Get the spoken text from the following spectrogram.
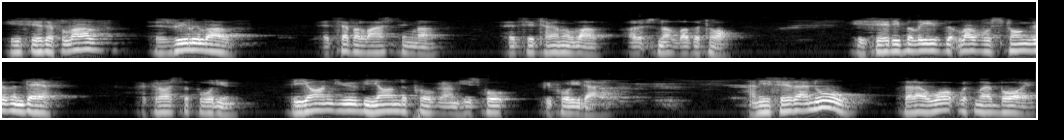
he said, if love is really love, it's everlasting love. It's eternal love, or it's not love at all. He said he believed that love was stronger than death across the podium. Beyond you, beyond the program, he spoke before he died. And he said, I know that I'll walk with my boy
